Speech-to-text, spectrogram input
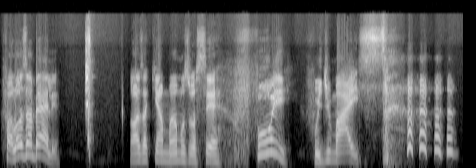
Falou, Zambelli? Nós aqui amamos você. Fui! Fui demais!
